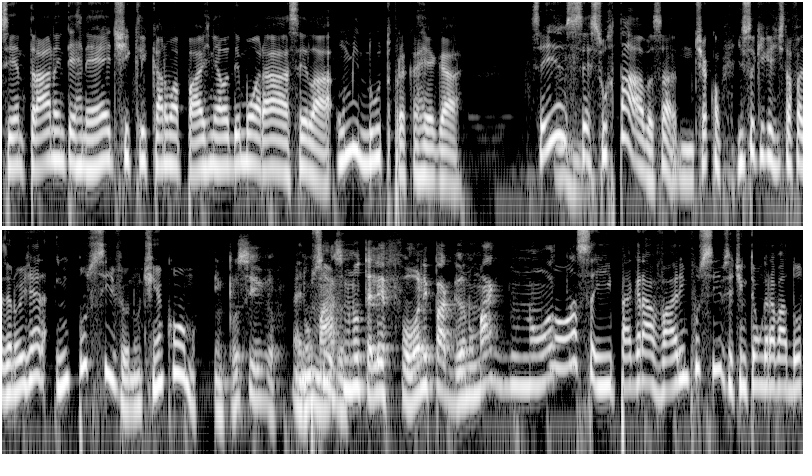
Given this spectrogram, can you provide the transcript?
Você entrar na internet e clicar numa página e ela demorar, sei lá, um minuto para carregar. Você, uhum. você surtava, sabe? Não tinha como. Isso aqui que a gente tá fazendo hoje era impossível, não tinha como. Impossível. É no impossível. máximo no telefone, pagando uma nota. Nossa, e para gravar era impossível. Você tinha que ter um gravador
